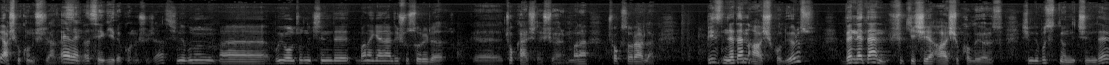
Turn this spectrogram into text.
ve aşkı konuşacağız aslında. Evet. Sevgiyi de konuşacağız. Şimdi bunun e, bu yolculuğun içinde bana genelde şu soruyla e, çok karşılaşıyorum. Bana çok sorarlar. Biz neden aşık oluyoruz ve neden şu kişiye aşık oluyoruz? Şimdi bu stüdyonun içinde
